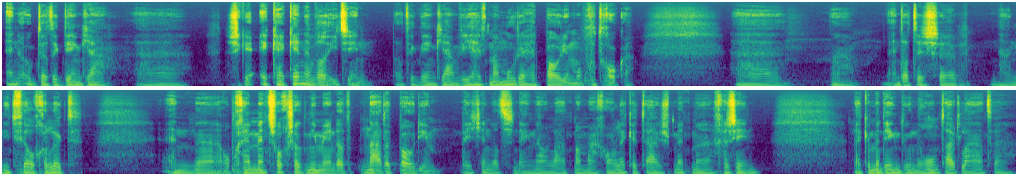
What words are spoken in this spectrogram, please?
En ook dat ik denk, ja, eh, dus ik, ik herken er wel iets in. Dat ik denk, ja, wie heeft mijn moeder het podium opgetrokken? Nou, en dat is nou, niet veel gelukt. En op een gegeven moment zocht ze ook niet meer dat, naar dat podium. Weet je, en dat ze denkt, nou laat me maar gewoon lekker thuis met mijn gezin. Lekker mijn ding doen, de hond uitlaten.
